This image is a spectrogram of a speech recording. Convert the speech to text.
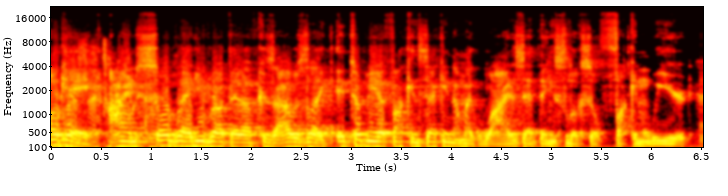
Okay, Yes, I totally I'm so glad you brought that up because I was like, it took me a fucking second. I'm like, why does that thing look so fucking weird?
